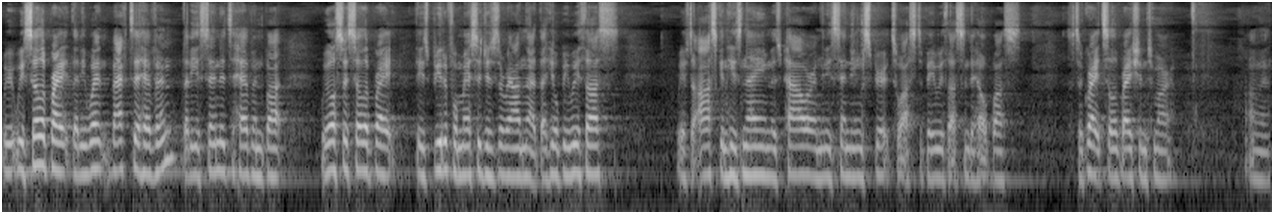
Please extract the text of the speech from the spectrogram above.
we, we celebrate that he went back to heaven, that he ascended to heaven, but we also celebrate these beautiful messages around that, that he'll be with us. We have to ask in his name, there's power, and then he's sending the Spirit to us to be with us and to help us. It's a great celebration tomorrow. Amen.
